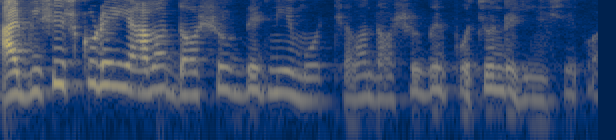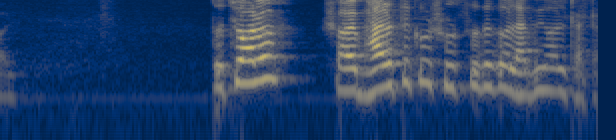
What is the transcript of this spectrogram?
আর বিশেষ করে এই আমার দর্শকদের নিয়ে মরছে, আমার দর্শকদের প্রচণ্ড হিংসে করে। তো চলো, সবাই ভালো থেকো, সুস্থ থেকো লাভি অল টাটা।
